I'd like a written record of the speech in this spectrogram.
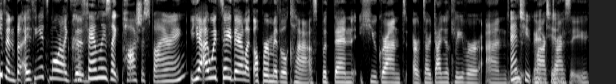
even, but I think it's more like Her the. family's like posh aspiring yeah, I would say they're like upper middle class, but then Hugh Grant, or sorry, Daniel Cleaver and, And Hugh Grant, Mark too. Darcy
